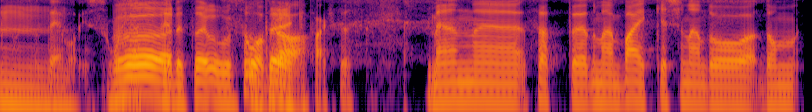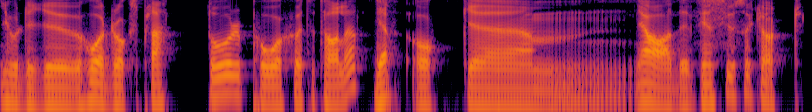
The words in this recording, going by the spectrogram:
alltså, det var ju så Mm. Häftigt. så så bra faktiskt. Men eh, så att eh, de här bikerserna då, de gjorde ju hårdrocksplattor på 70-talet Ja. och ehm, ja, det finns ju såklart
